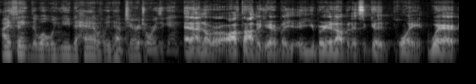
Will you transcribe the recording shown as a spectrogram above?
I think that what we need to have, we need to have territories again. and I know we're off topic here, but you, you bring it up, and it's a good point where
